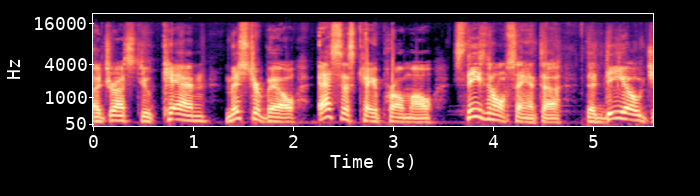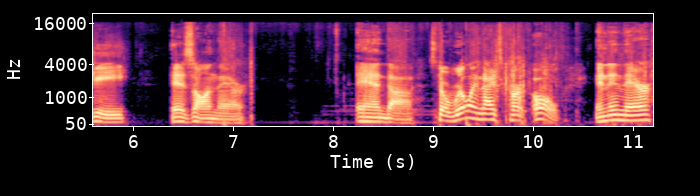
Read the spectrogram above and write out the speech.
addressed to Ken, Mr. Bill, SSK promo, Seasonal Santa, the DOG is on there. And uh, so, really nice card. Oh, and in there,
